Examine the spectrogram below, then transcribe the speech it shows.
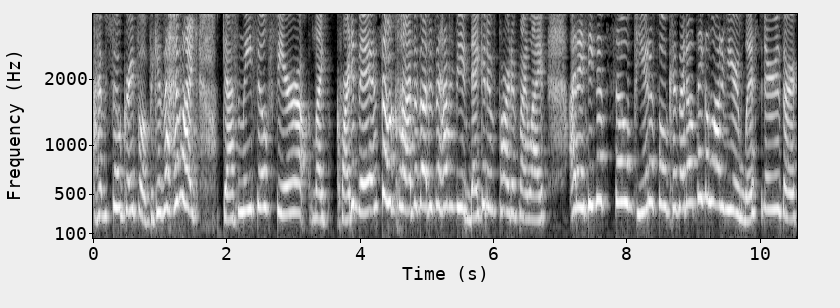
I'm so grateful because I'm like definitely feel fear like quite a bit. So glad that that doesn't have to be a negative part of my life, and I think that's so beautiful because I don't think a lot of your listeners or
